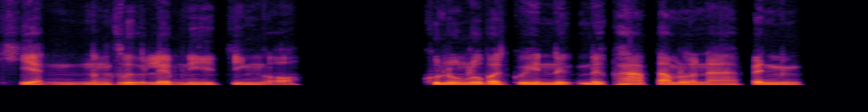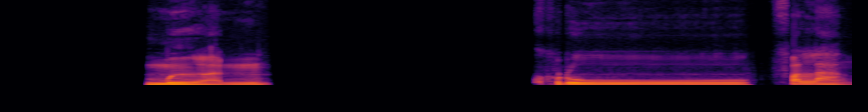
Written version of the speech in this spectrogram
เขียนหนังสือเล่มนี้จริงเหรอ คุณลุงโรเบิร์ตกรีนนึก นึกภาพตามเรานะ เป็น เหมือน ครูฝรั่ง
